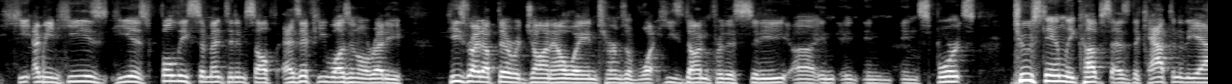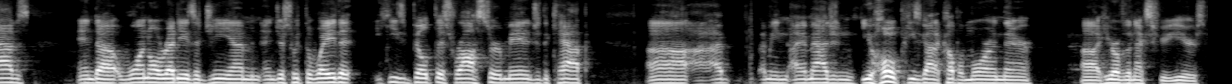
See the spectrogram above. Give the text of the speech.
he, I mean, he's he is fully cemented himself as if he wasn't already. He's right up there with John Elway in terms of what he's done for this city uh, in, in in sports. Two Stanley Cups as the captain of the Avs, and uh, one already as a GM, and, and just with the way that he's built this roster, managed the cap. Uh, I, I mean, I imagine you hope he's got a couple more in there uh, here over the next few years.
